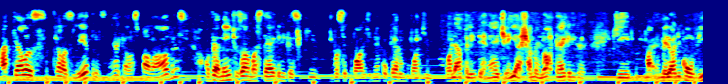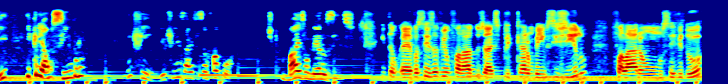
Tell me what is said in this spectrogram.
aquelas, aquelas letras, né, aquelas palavras, obviamente usando umas técnicas que você pode, né, qualquer um pode olhar pela internet aí, achar a melhor técnica que melhor lhe convir e criar um símbolo, enfim, e utilizar isso a seu favor. Acho que é mais ou menos isso. Então, é, vocês haviam falado, já explicaram bem o sigilo, falaram no servidor,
